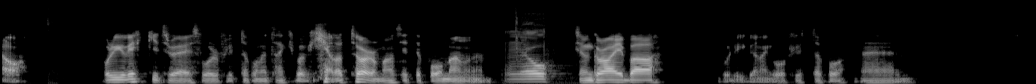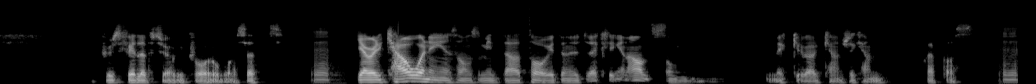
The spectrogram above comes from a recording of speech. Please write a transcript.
ja. Orjovecki tror jag är svår att flytta på med tanke på vilken jävla term han sitter på, men eh, Jo, liksom Greiba borde ju kunna gå att flytta på. Eh, Chris Phillips tror jag blir kvar oavsett. Mm. Jared Cowen är en sån som inte har tagit den utvecklingen alls som mycket väl kanske kan skeppas. Mm.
